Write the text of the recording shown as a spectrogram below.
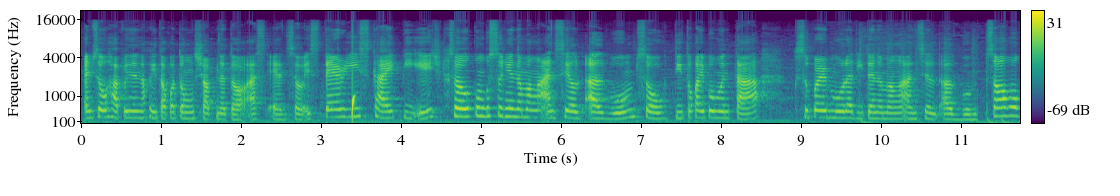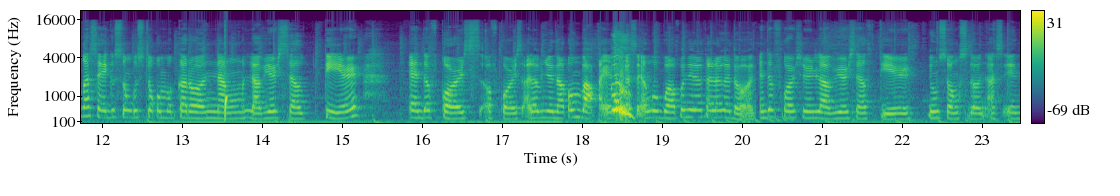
I'm so happy na nakita ko tong shop na to as in. So, is Terry Sky PH. So, kung gusto niyo ng mga unsealed album, so, dito kayo pumunta super mura dito ng mga unsealed album. So, ako kasi gustong gusto ko magkaroon ng Love Yourself tier. And of course, of course, alam nyo na kung bakit. Kasi ang gugwapo nila talaga doon. And of course, yung Love Yourself tier, yung songs doon as in,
